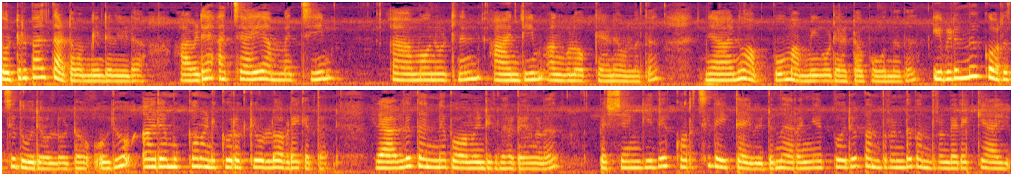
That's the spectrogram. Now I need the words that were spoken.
തൊട്ടിൽപ്പാലത്താട്ടോ മമ്മീന്റെ വീട്. അവിടെ അച്ചായി അമ്മച്ചിയും മോനൂട്ടനും ആന്റിയും അങ്കിളും ഒക്കെയാണ് ഉള്ളത്. ഞാനും അപ്പവും അമ്മയും കൂടെ ആട്ടോ പോകുന്നത്. ഇവിടുന്ന് കുറച്ച് ദൂരമേ ഉള്ളൂ കേട്ടോ ഒരു അരമുക്കാൽ മണിക്കൂറൊക്കെ ഉള്ളൂ അവിടേക്ക് എത്താൻ. രാവിലെ തന്നെ പോകാൻ വേണ്ടിയിരുന്ന കേട്ടോ ഞങ്ങൾ പക്ഷേങ്കിൽ കുറച്ച് ലേറ്റായി. വീട്ടിൽ നിന്ന് ഇറങ്ങിയപ്പോൾ ഒരു പന്ത്രണ്ട് പന്ത്രണ്ടരയൊക്കെ ആയി.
